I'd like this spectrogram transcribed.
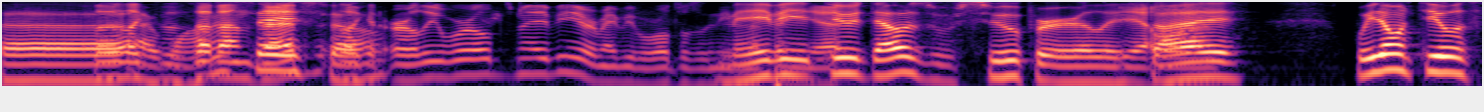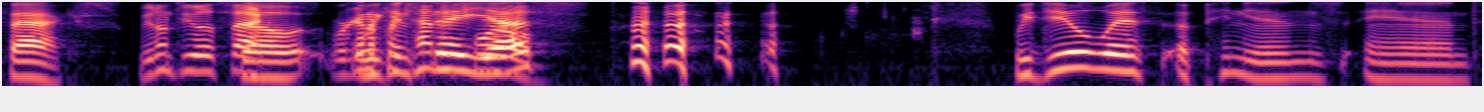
Uh, like I the Z wanna on say so. like an early worlds maybe or maybe worlds wasn't even Maybe, dude, that was super early. Yeah, so. I, we don't deal with facts. we don't deal with facts So we're gonna we can pretend say it's worlds. yes. We deal with opinions and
